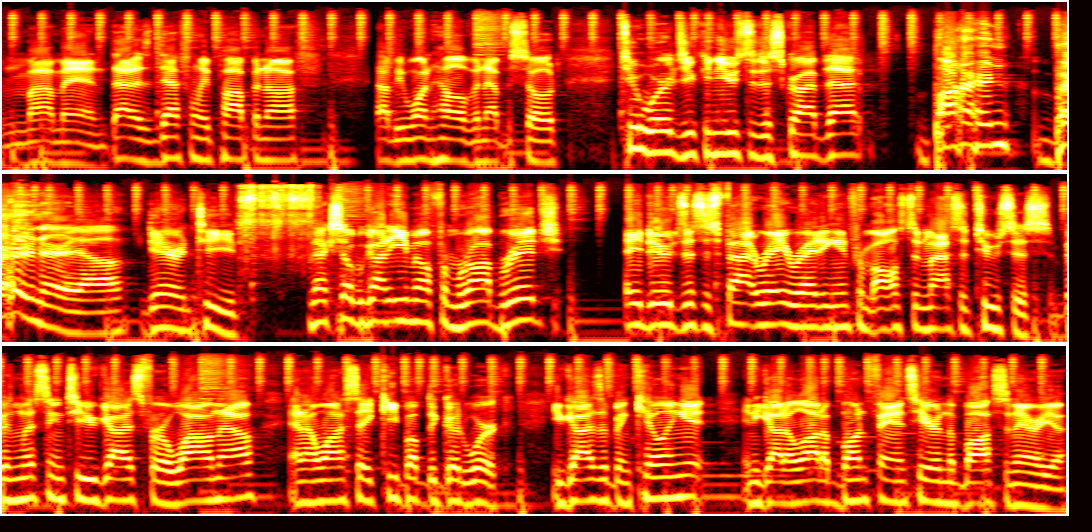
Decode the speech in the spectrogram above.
my man, that is definitely popping off. That'd be one hell of an episode. Two words you can use to describe that. Barn burner, y'all. Guaranteed. Next up, we got an email from Rob Ridge. Hey dudes, this is Fat Ray writing in from Austin, Massachusetts. Been listening to you guys for a while now, and I want to say keep up the good work. You guys have been killing it, and you got a lot of Bun fans here in the Boston area.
